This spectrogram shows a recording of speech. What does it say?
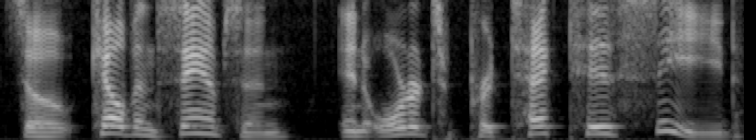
So, Kelvin Sampson, in order to protect his seed,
